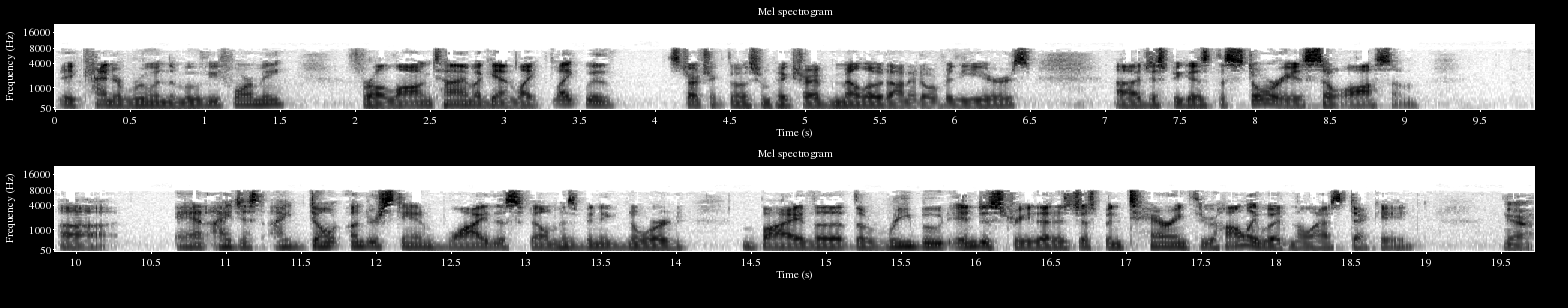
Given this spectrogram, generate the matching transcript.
it kind of ruined the movie for me for a long time. Again, like like with Star Trek: The Motion Picture, I've mellowed on it over the years, uh, just because the story is so awesome. Uh, and I just I don't understand why this film has been ignored by the the reboot industry that has just been tearing through Hollywood in the last decade. Yeah.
